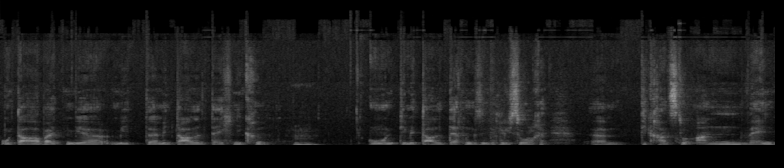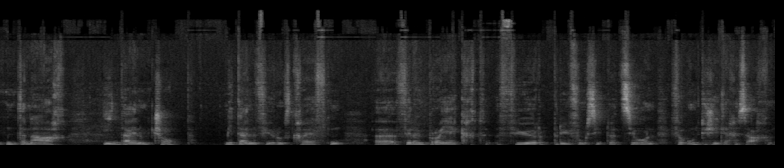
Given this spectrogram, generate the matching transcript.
Und da arbeiten wir mit äh, mentalen Techniken. Mhm. Und die mentalen Techniken sind wirklich solche, ähm, die kannst du anwenden danach in deinem Job mit deinen Führungskräften für ein Projekt, für Prüfungssituationen, für unterschiedliche Sachen.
